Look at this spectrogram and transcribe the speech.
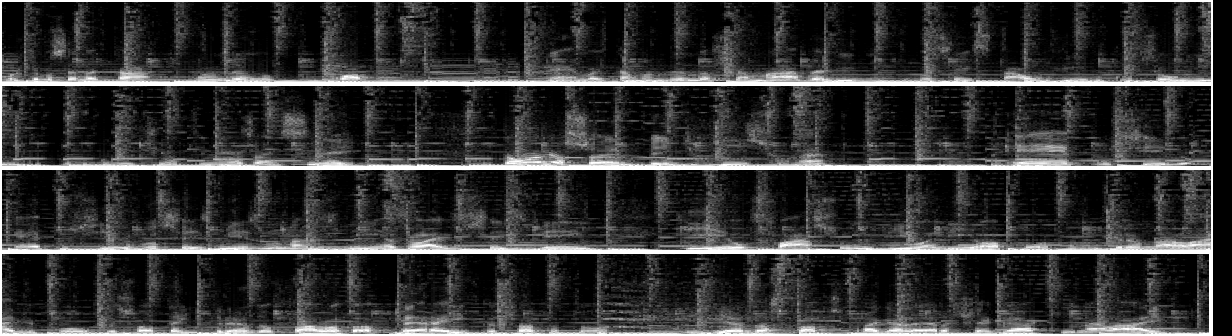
porque você vai estar tá mandando cópia. Né? Vai estar tá mandando a chamada ali de que você está ao vivo com seu link, tudo bonitinho, que nem eu já ensinei. Então, olha só, é bem difícil, né? É possível, é possível. Vocês mesmos nas minhas lives, vocês veem que eu faço envio ali, ó. Pô, tô entrando na live, pô, o pessoal tá entrando, eu falo, ó, pera aí, pessoal, que eu tô enviando as fotos pra galera chegar aqui na live.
